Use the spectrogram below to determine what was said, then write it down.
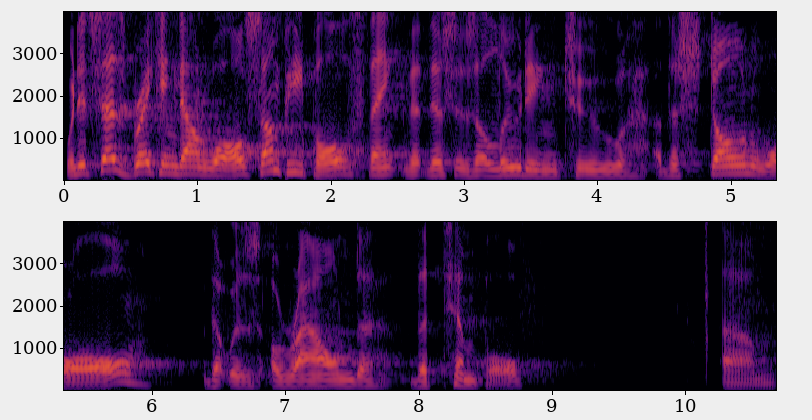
When it says breaking down walls, some people think that this is alluding to the stone wall that was around the temple. Um,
